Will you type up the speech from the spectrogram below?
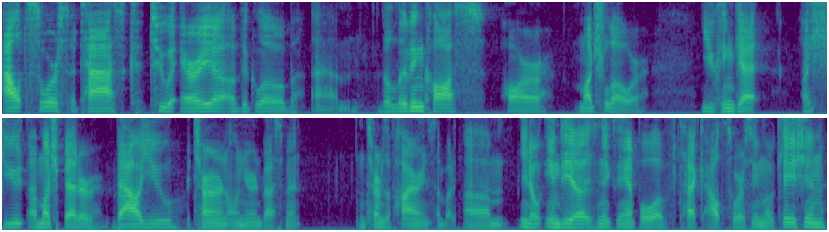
outsource a task to an area of the globe, um, the living costs are much lower. You can get a huge, a much better value return on your investment in terms of hiring somebody. Um, you know, India is an example of tech outsourcing location.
